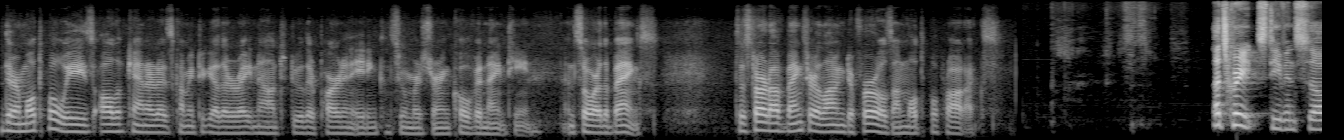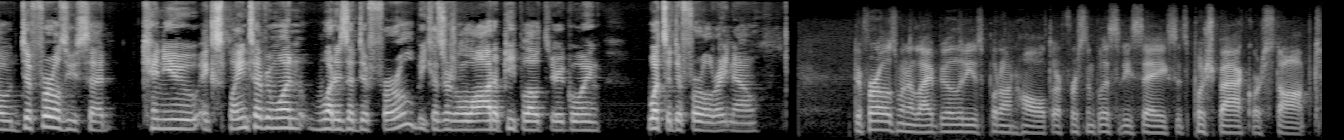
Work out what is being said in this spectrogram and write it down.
There are multiple ways all of canada is coming together right now to do their part in aiding consumers during covid-19 and so are the banks. To start off banks are allowing deferrals on multiple products. That's great steven. So deferrals you said. Can you explain to everyone what is a deferral? Because there's a lot of people out there going, what's a deferral right now? Deferral is when a liability is put on halt, or for simplicity's sakes, it's pushed back or stopped.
